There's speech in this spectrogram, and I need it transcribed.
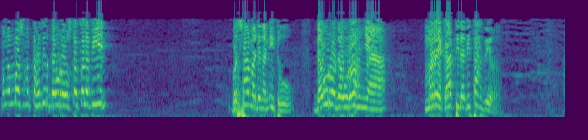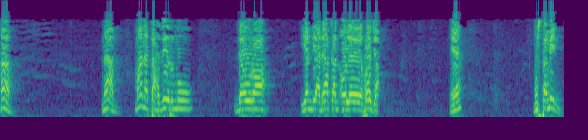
Mengembos mentahdir dauro Ustaz Salafiyin. Bersama dengan itu, dauro-daurohnya mereka tidak ditahdir. Hah? Nah, mana tahdirmu daurah yang diadakan oleh rojak? Ya? Mustamin.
